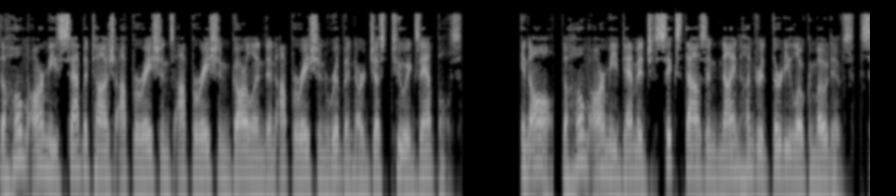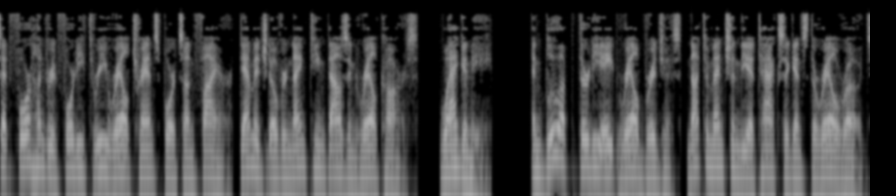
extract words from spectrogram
The Home Army's sabotage operations Operation Garland and Operation Ribbon are just two examples. In all, the Home Army damaged 6,930 locomotives, set 443 rail transports on fire, damaged over 19,000 rail cars wagony, and blew up 38 rail bridges, not to mention the attacks against the railroads.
